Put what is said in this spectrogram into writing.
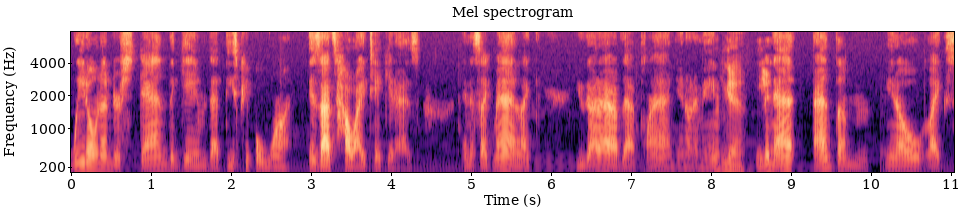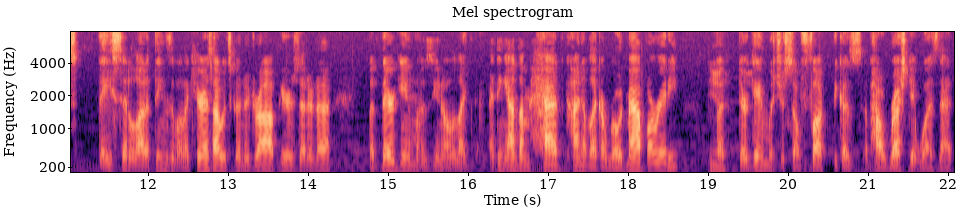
we don't understand the game that these people want. Is that's how i take it as. And it's like man like you gotta have that plan you know what i mean? Yeah. even An- anthem you know like they said a lot of things about like here's how it's going to drop, here's da da da. But their game was, you know, like I think Anthem had kind of like a roadmap already, Yeah. but their game was just so fucked because of how rushed it was that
